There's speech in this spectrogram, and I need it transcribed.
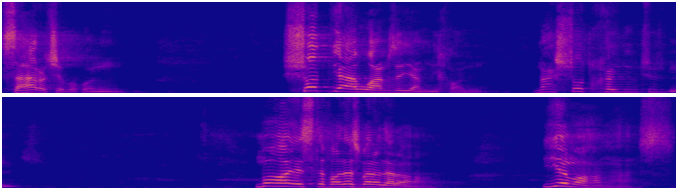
سهر چه بکنیم شد یه ابو حمزه هم می‌خوانیم. نه شد خیلی چیز نیست. ماه استفاده است برادران. یه ماه هم هست.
